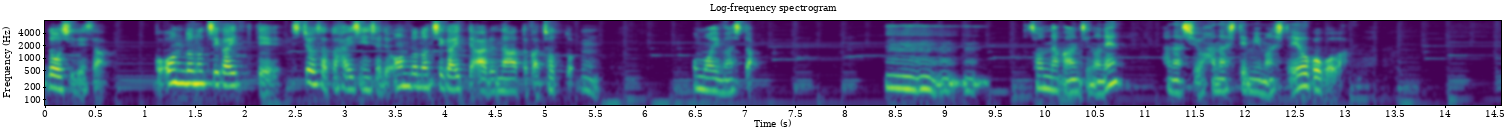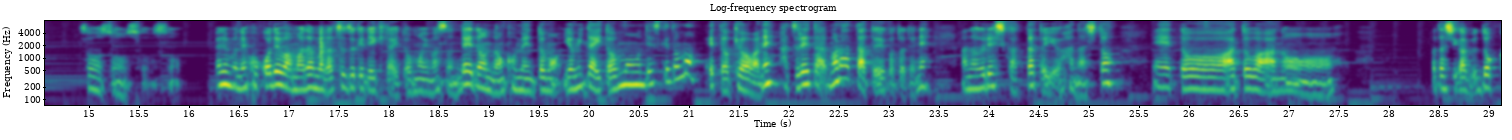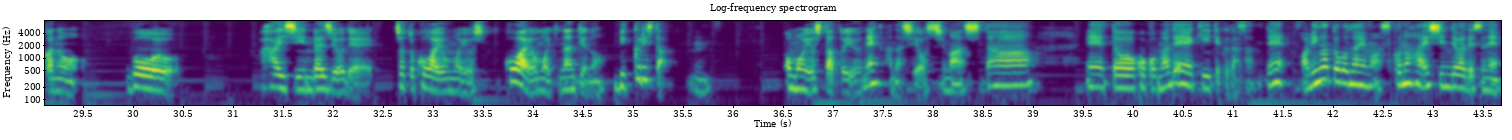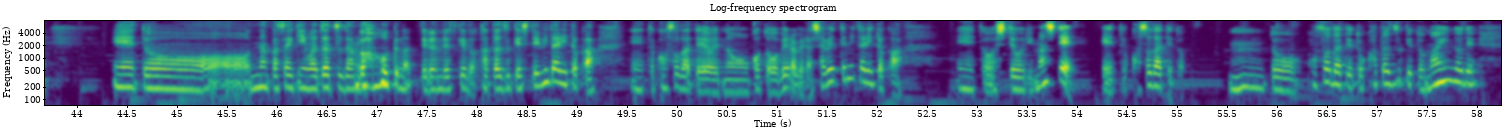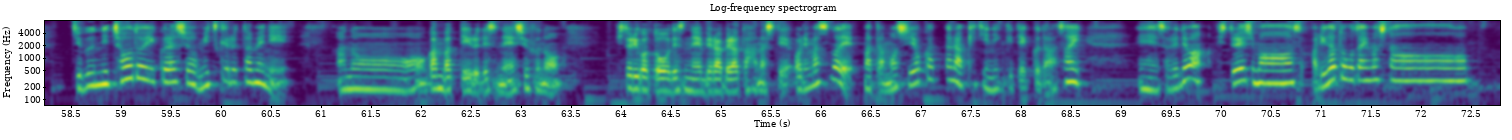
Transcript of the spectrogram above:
同士でさ、こう温度の違いって、視聴者と配信者で温度の違いってあるなとか、ちょっと、うん、思いました。うんうんうんうん。そんな感じのね、話を話してみましたよ、午後は。そうそうそうそう。でもね、ここではまだまだ続けていきたいと思いますんで、どんどんコメントも読みたいと思うんですけども、えっと、今日はね、外れた、もらったということでね、あの、嬉しかったという話と、えっと、あとは、あの私がどっかの某配信ラジオでちょっと怖い思いをし、怖い思いってなんていうの？びっくりした。うん。思いをしたというね、話をしました。えっ、と、ここまで聞いてくださってありがとうございます。この配信ではですね、えっ、と、なんか最近は雑談が多くなってるんですけど、片付けしてみたりとか、えっ、と、子育てのことをベラベラ喋ってみたりとか、えっ、と、しておりまして、えっ、と、子育てと、うんと、子育てと片付けとマインドで自分にちょうどいい暮らしを見つけるために、あの頑張っているですね、主婦の独り言をですね、ベラベラと話しておりますので、またもしよかったら聞きに来てください。えーそれでは、失礼します。ありがとうございました。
